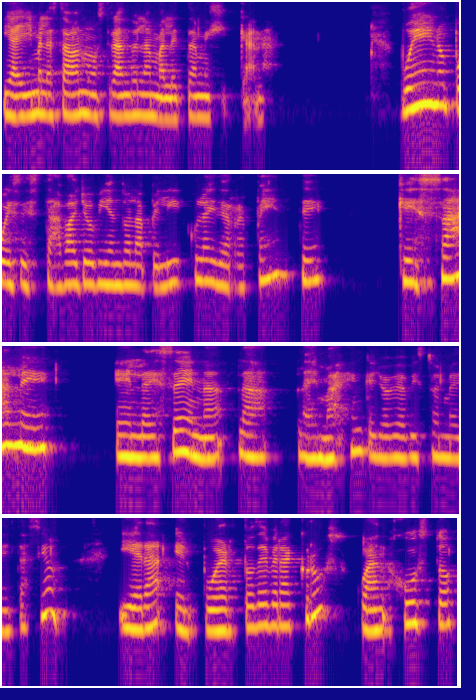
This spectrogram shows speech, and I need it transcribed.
y ahí me la estaban mostrando en la maleta mexicana. Bueno, pues estaba yo viendo la película y de repente que sale en la escena la, la imagen que yo había visto en meditación y era el puerto de Veracruz, justo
